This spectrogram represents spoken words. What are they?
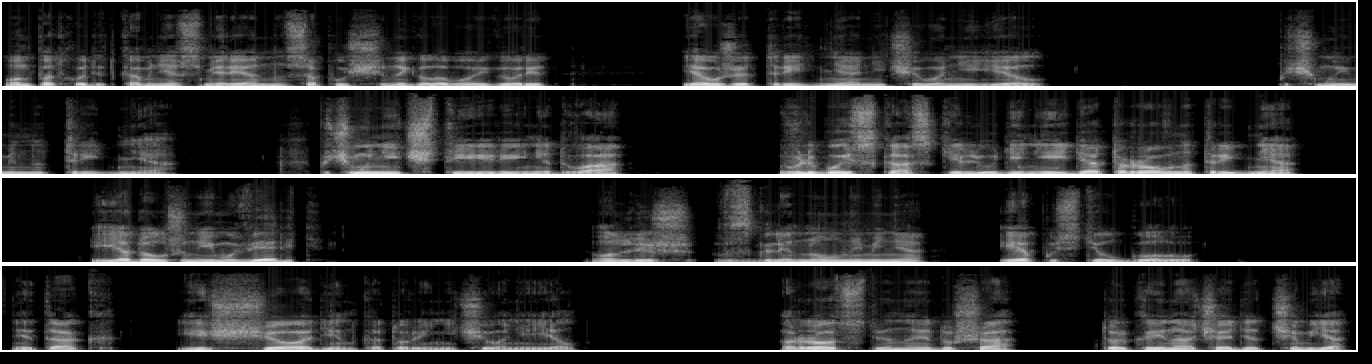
Он подходит ко мне смиренно, с опущенной головой, и говорит, я уже три дня ничего не ел. Почему именно три дня? Почему не четыре и не два? В любой сказке люди не едят ровно три дня. И я должен ему верить? Он лишь взглянул на меня и опустил голову. Итак, еще один, который ничего не ел. Родственная душа, только иначе одет, чем я.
